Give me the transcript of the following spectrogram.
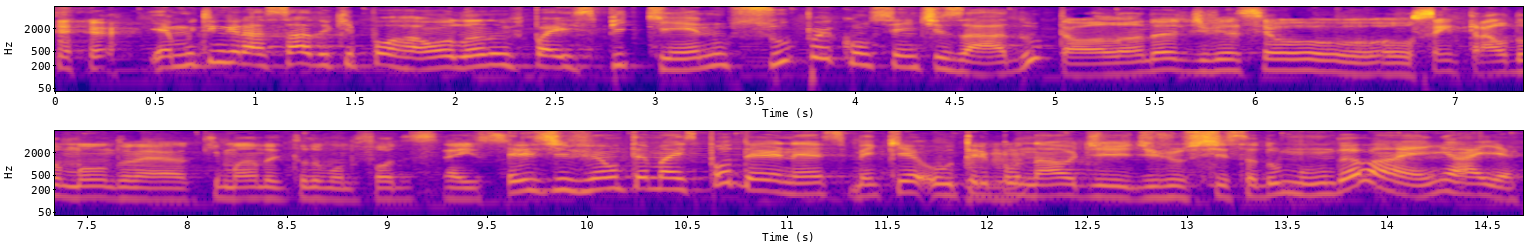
e é muito engraçado que, porra, a Holanda é um país pequeno, super conscientizado. Então a Holanda devia ser o, o central do mundo, né? Que manda de todo mundo, foda-se. É isso. Eles deviam ter mais poder, né? Se bem que o Tribunal de, de Justiça do Mundo é lá, é em Haia.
